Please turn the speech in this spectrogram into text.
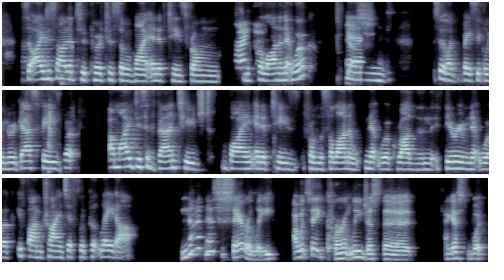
so I decided to purchase some of my NFTs from the Solana network. Yes. And so like basically no gas fees, but am I disadvantaged buying NFTs from the Solana network rather than the Ethereum network if I'm trying to flip it later? Not necessarily. I would say currently just the I guess what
